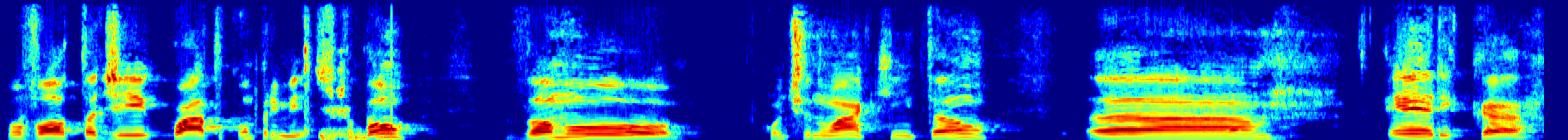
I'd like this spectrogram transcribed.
por volta de quatro comprimidos, tá bom? Vamos continuar aqui então. Uh... Érica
